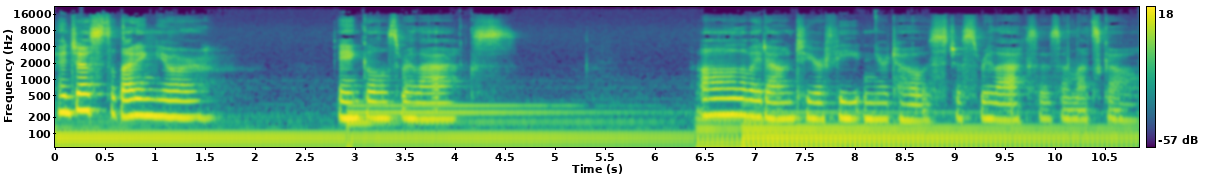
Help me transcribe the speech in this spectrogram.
And just letting your ankles relax all the way down to your feet and your toes just relaxes and lets go.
